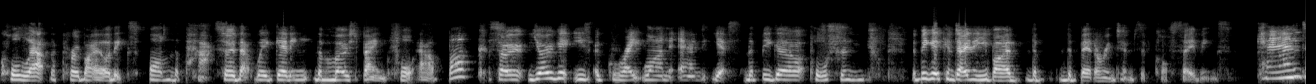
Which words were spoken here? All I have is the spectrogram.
call out the probiotics on the pack so that we're getting the most bang for our buck. So yogurt is a great one. And yes, the bigger portion, the bigger container you buy, the, the better in terms of cost savings. Canned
